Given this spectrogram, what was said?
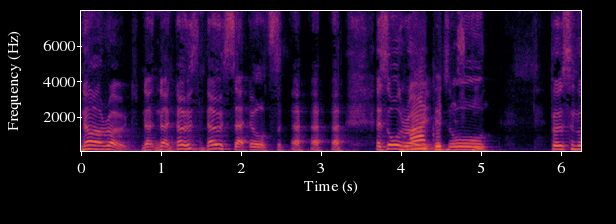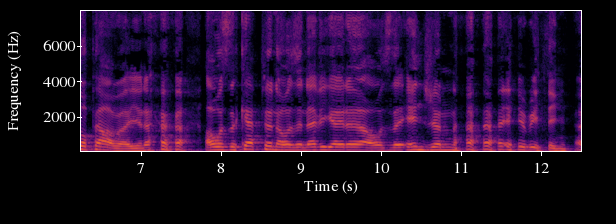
No, I rowed. No, no, no, no sails. it's all rowing. It's all personal power, you know. I was the captain, I was the navigator, I was the engine, everything.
